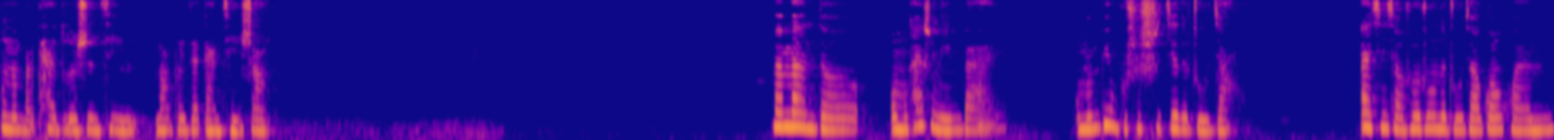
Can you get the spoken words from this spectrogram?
不能把太多的事情浪费在感情上。慢慢的，我们开始明白，我们并不是世界的主角。爱情小说中的主角光环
